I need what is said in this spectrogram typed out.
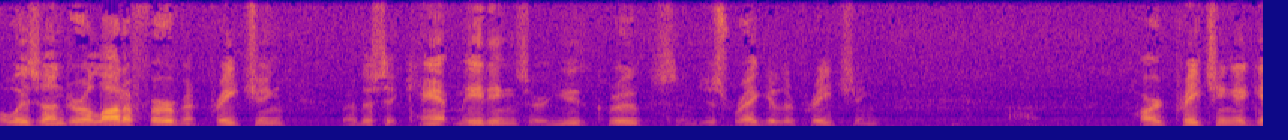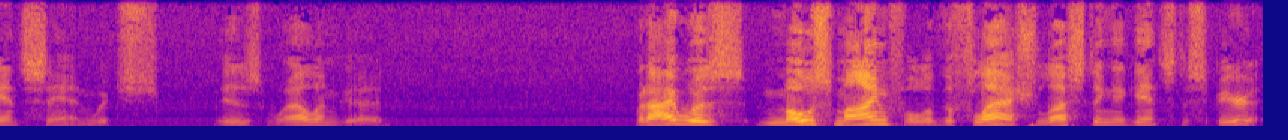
always under a lot of fervent preaching, whether it's at camp meetings or youth groups and just regular preaching. Hard preaching against sin, which is well and good. But I was most mindful of the flesh lusting against the spirit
